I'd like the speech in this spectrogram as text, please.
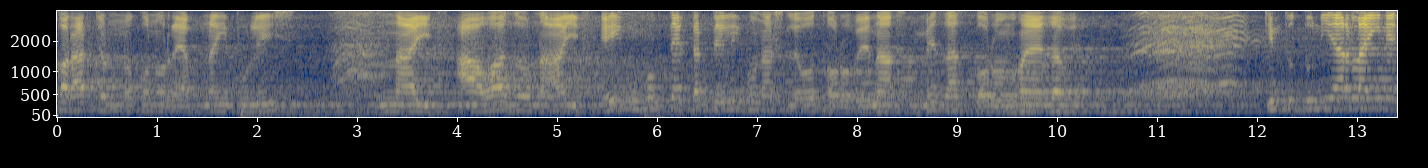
করার জন্য কোনো র্যাব নাই পুলিশ? নাই, আওয়াজও নাই। এই মুহূর্তে একটা টেলিফোন আসলেও ধরবে না, মেজাজ গরম হয়ে যাবে। কিন্তু দুনিয়ার লাইনে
